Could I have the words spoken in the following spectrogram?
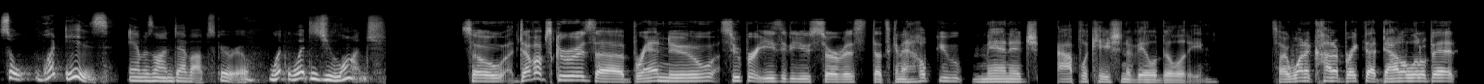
So, what is Amazon DevOps Guru? What, what did you launch? So, DevOps Guru is a brand new, super easy to use service that's going to help you manage application availability. So I want to kind of break that down a little bit.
